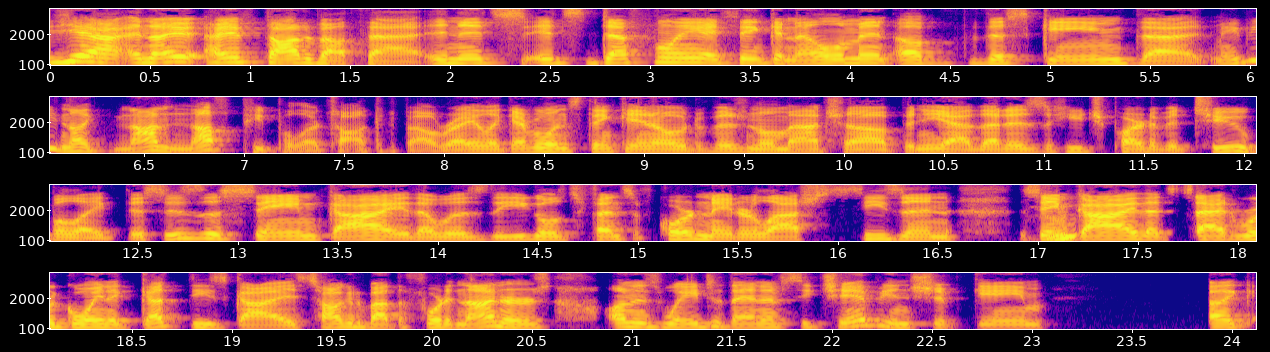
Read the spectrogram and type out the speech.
Yeah, and I I have thought about that, and it's it's definitely I think an element of this game that maybe like not enough people are talking about, right? Like everyone's thinking, oh, divisional matchup, and yeah, that is a huge part of it too. But like this is the same guy that was the Eagles' defensive coordinator last season, the same mm-hmm. guy that said we're going to get these guys. Talking about the 49ers on his way to the NFC Championship game, like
